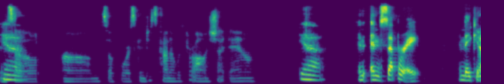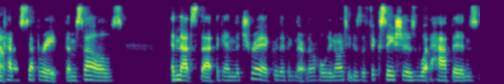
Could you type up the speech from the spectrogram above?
And Yeah. so um so fours can just kind of withdraw and shut down. Yeah. And and separate. And they can Yeah. kind of separate themselves. And that's that again, the trick or the thing that they're holding on to, because the fixation is what happens,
